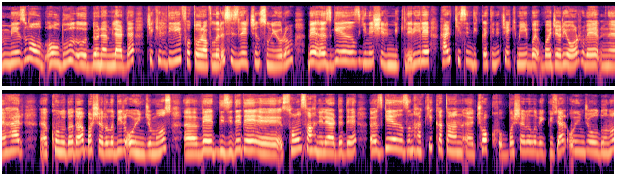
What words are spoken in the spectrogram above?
mezun ol, olduğu ıı, dönemlerde çekildiği fotoğrafları sizler için sunuyorum. Ve Özge Yağız yine şirinlikleriyle herkesin dikkatini çekmeyi bacarıyor ve her e, konuda da başarılı bir oyuncumuz e, ve dizide de e, son sahnelerde de Özge Yağız'ın hakikaten çok başarılı ve güzel oyuncu olduğunu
